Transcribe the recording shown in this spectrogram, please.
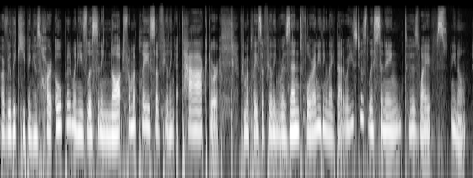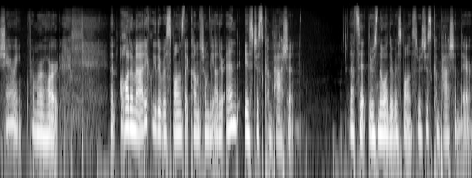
of really keeping his heart open, when he's listening not from a place of feeling attacked or from a place of feeling resentful or anything like that, where he's just listening to his wife's, you know, sharing from her heart, then automatically the response that comes from the other end is just compassion. That's it. There's no other response. There's just compassion there.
